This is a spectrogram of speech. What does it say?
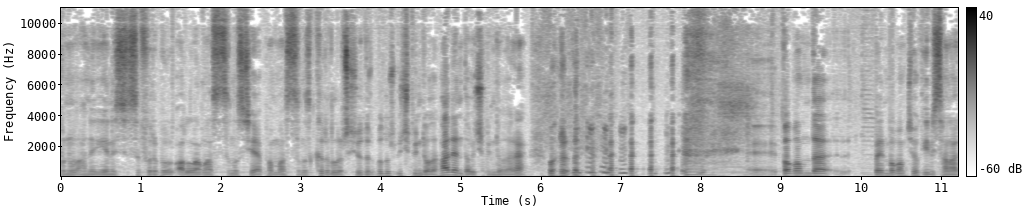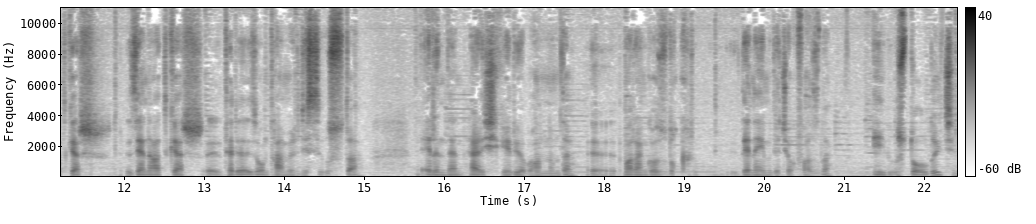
Bunun hani yenisi sıfırı bu alamazsınız şey yapamazsınız kırılır şudur budur 3000 dolar. Halen de 3000 dolar ha bu arada. ee, babam da benim babam çok iyi bir sanatkar zanaatkar, e, televizyon tamircisi, usta. Elinden her iş geliyor bu anlamda. E, marangozluk deneyimi de çok fazla. İyi bir usta olduğu için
